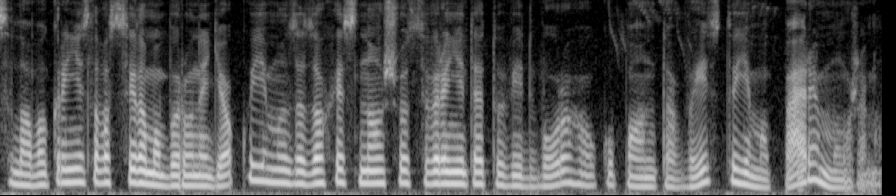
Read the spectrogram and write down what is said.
Слава Україні, слава силам оборони! Дякуємо за захист нашого суверенітету від ворога окупанта. Вистоїмо, переможемо.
